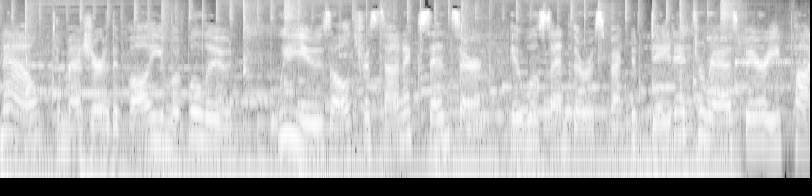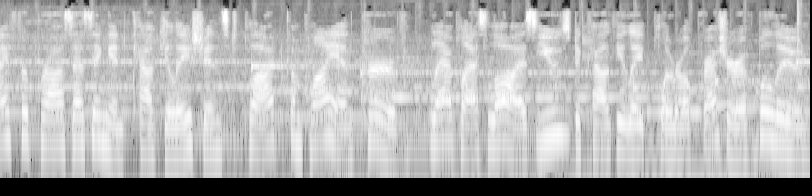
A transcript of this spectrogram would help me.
Now, to measure the volume of balloon, we use ultrasonic sensor. It will send the respective data to Raspberry Pi for processing and calculations to plot compliant curve. Laplace law is used to calculate pleural pressure of balloon.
